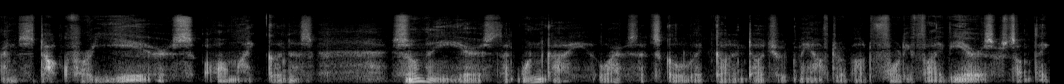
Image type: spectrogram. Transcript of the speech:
and stuck for years. Oh my goodness. So many years that one guy who I was at school with got in touch with me after about 45 years or something.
